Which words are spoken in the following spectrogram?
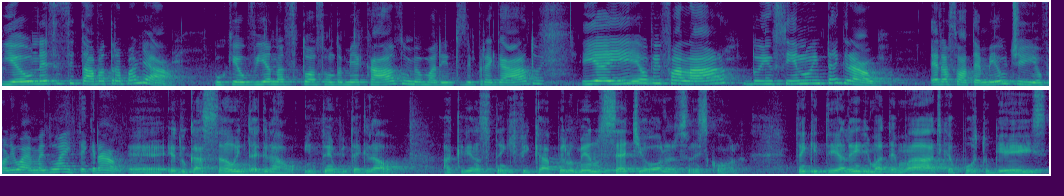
E eu necessitava trabalhar, porque eu via na situação da minha casa, o meu marido desempregado, e aí eu vi falar do ensino integral. Era só até meio dia. Eu falei, uai, mas não é integral? É, educação integral, em tempo integral, a criança tem que ficar pelo menos sete horas na escola tem que ter, além de matemática, português,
